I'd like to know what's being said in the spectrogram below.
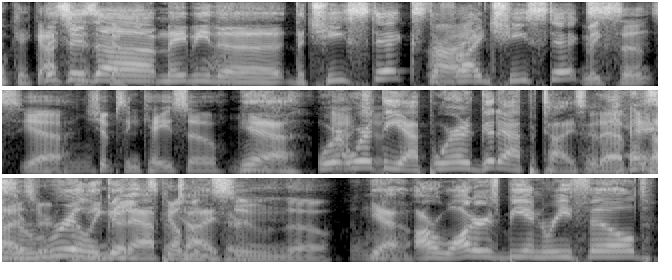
Okay. Gotcha, this is uh gotcha. maybe the the cheese sticks, the All right. fried cheese sticks. makes sense. Yeah, Mm-hmm. chips and queso. Yeah, we're, we're at the app. We're at a good appetizer. Good This appetizer. is a really The good meat's coming appetizer. soon though. Yeah, our water's being refilled,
